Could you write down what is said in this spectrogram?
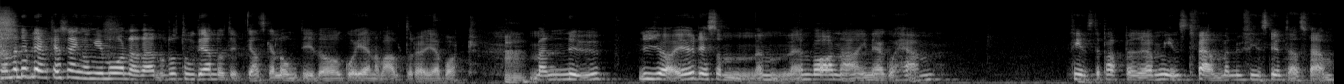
ja men det blev kanske en gång i månaden och då tog det ändå typ ganska lång tid att gå igenom allt och röja bort. Mm. Men nu, nu gör jag ju det som en, en vana innan jag går hem. Finns det papper, jag minst fem, men nu finns det ju inte ens fem.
